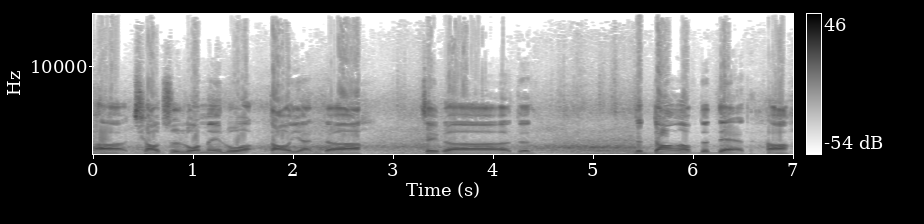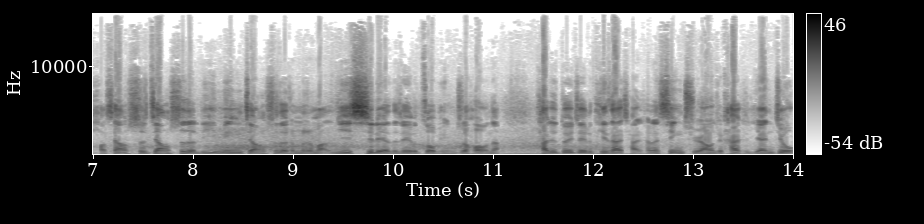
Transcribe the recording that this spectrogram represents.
啊，乔治罗梅罗导演的这个 The The Dawn of the Dead 啊，好像是僵尸的黎明，僵尸的什么什么一系列的这个作品之后呢，他就对这个题材产生了兴趣，然后就开始研究。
